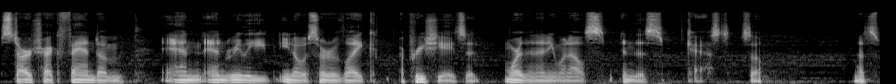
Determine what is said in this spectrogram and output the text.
Star Trek fandom and and really you know sort of like appreciates it more than anyone else in this cast. So that's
